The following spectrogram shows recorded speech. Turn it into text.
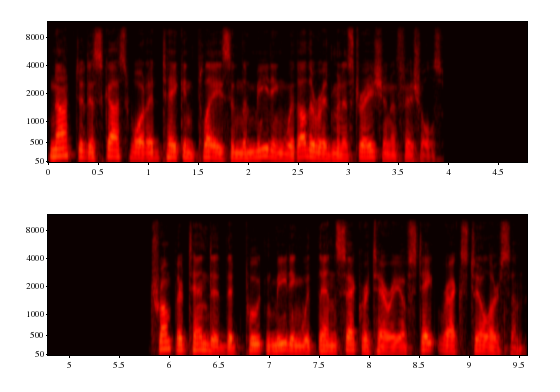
not to discuss what had taken place in the meeting with other administration officials. Trump attended that Putin meeting with then-Secretary of State Rex Tillerson,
